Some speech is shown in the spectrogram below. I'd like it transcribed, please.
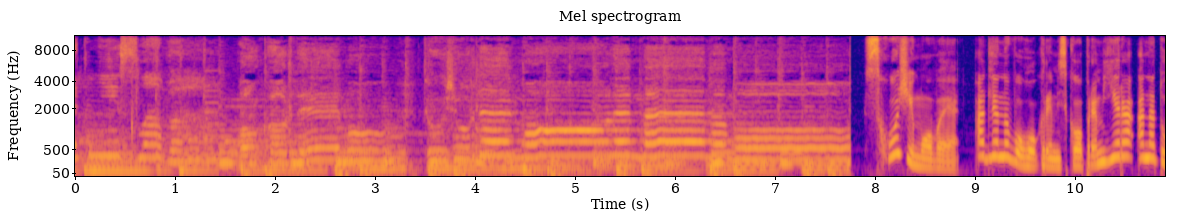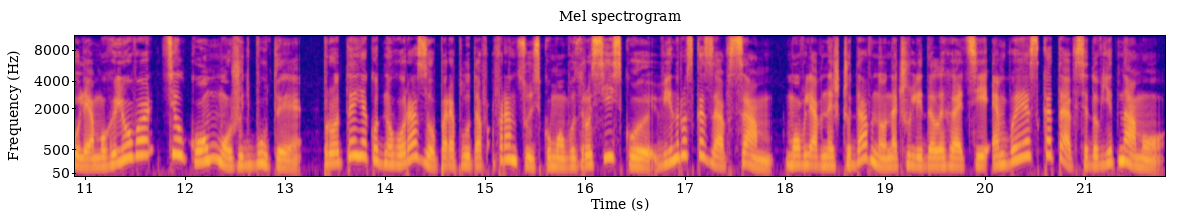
одни слова. Encore. Схожі мови, а для нового кримського прем'єра Анатолія Могильова цілком можуть бути. Про те, як одного разу переплутав французьку мову з російською, він розказав сам. Мовляв, нещодавно на чолі делегації МВС катався до В'єтнаму,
